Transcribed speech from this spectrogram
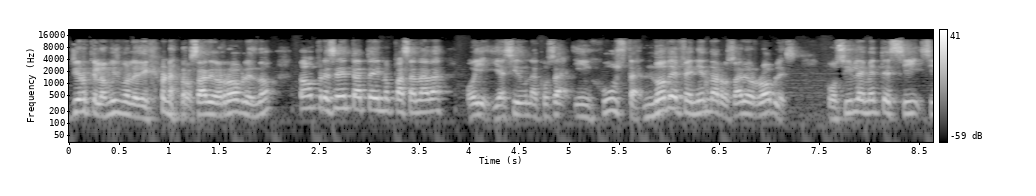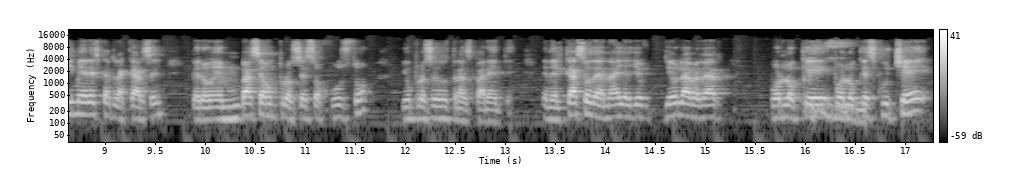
yo creo que lo mismo le dijeron a Rosario Robles, ¿no? No, preséntate y no pasa nada. Oye, y ha sido una cosa injusta, no defendiendo a Rosario Robles. Posiblemente sí, sí merezcas la cárcel, pero en base a un proceso justo y un proceso transparente. En el caso de Anaya, yo, yo la verdad, por lo que, por lo que escuché,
